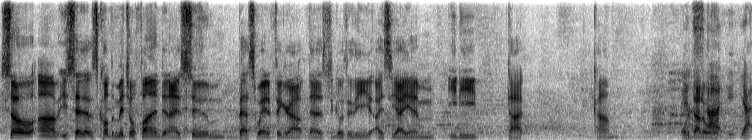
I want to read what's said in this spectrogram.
So um, you said that was called the Mitchell Fund, and I assume the best way to figure out that is to go through the ICIMED dot com or dot org. Uh, yeah,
